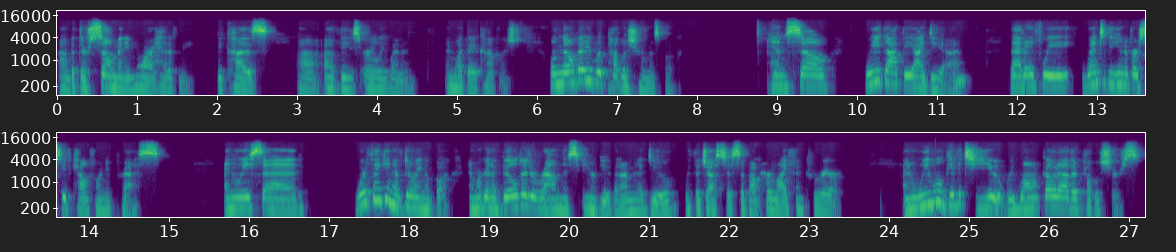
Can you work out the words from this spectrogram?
Um, but there's so many more ahead of me because uh, of these early women and what they accomplished. Well, nobody would publish Herma's book. And so we got the idea that if we went to the University of California Press and we said, we're thinking of doing a book and we're going to build it around this interview that I'm going to do with the justice about her life and career and we will give it to you. We won't go to other publishers,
